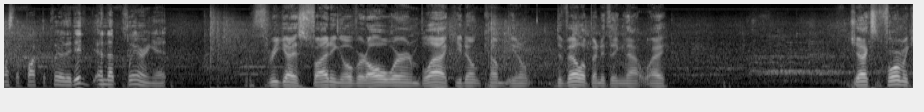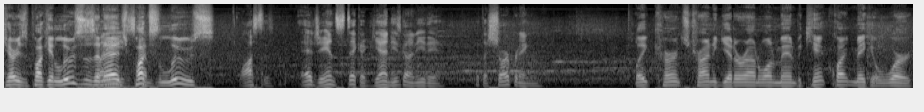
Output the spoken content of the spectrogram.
wants the puck to clear. They did end up clearing it. Three guys fighting over it, all wearing black. You don't come, you don't develop anything that way. Jackson Foreman carries the puck in, loses an Well, edge. Puck's loose. Lost his edge and stick again. He's going to need to get the sharpening. Blake Current's trying to get around one man, but can't quite make it work.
